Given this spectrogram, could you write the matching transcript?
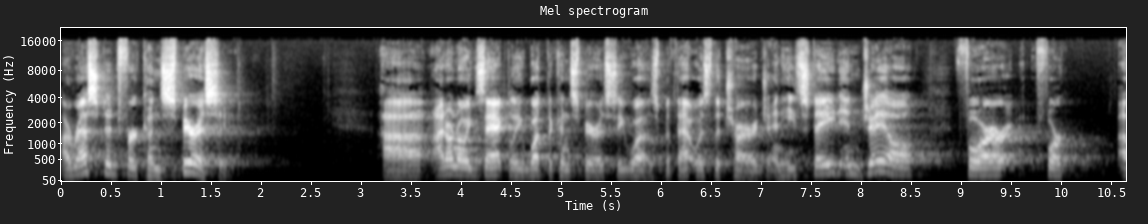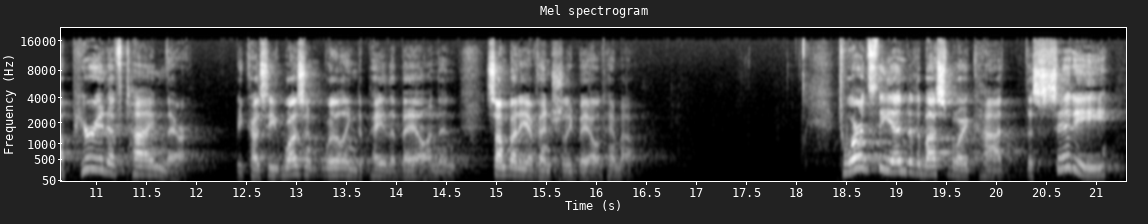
arrested for conspiracy. Uh, I don't know exactly what the conspiracy was, but that was the charge. And he stayed in jail for, for a period of time there because he wasn't willing to pay the bail, and then somebody eventually bailed him out. Towards the end of the bus boycott, the city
